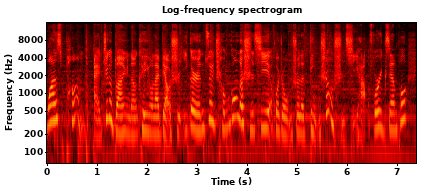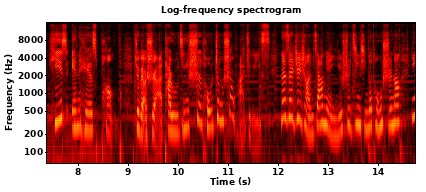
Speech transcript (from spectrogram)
one's pomp，哎，这个短语呢可以用来表示一个人最成功的时期，或者我们说的鼎盛时期哈。For example, he's in his pomp，就表示啊他如今势头正盛啊这个意思。那在这场加冕仪式进行的同时呢，英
